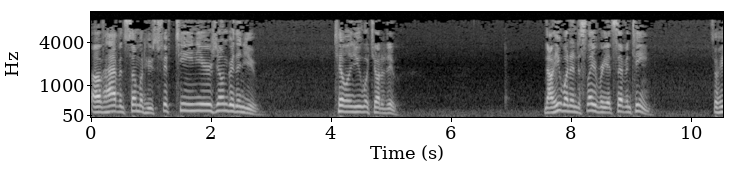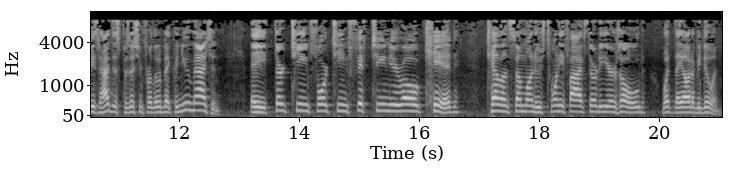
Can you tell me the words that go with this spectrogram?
of having someone who's 15 years younger than you telling you what you ought to do? Now he went into slavery at 17. So he's had this position for a little bit. Can you imagine a 13, 14, 15 year old kid telling someone who's 25, 30 years old what they ought to be doing?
